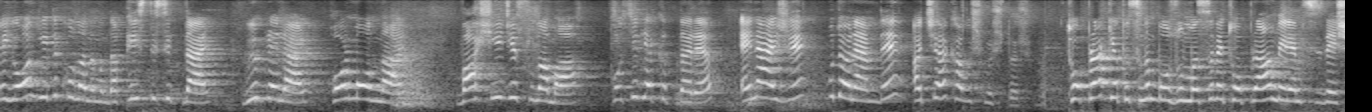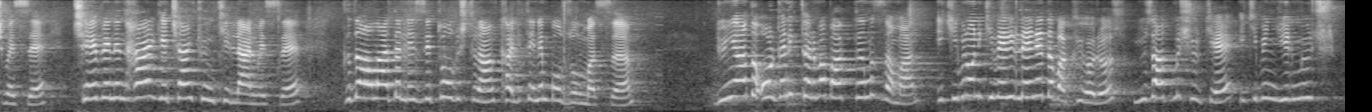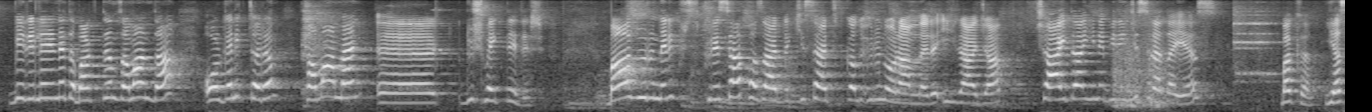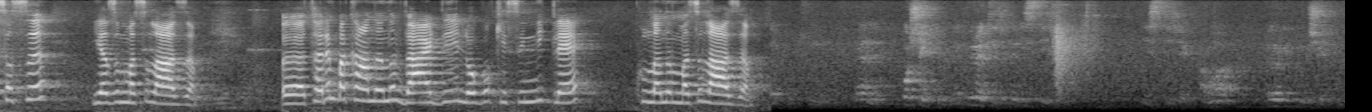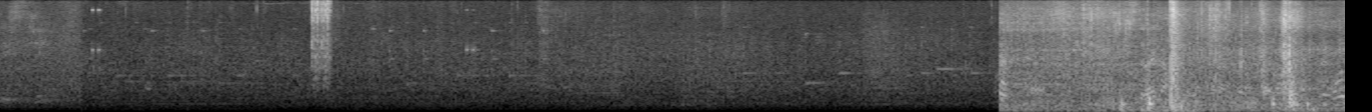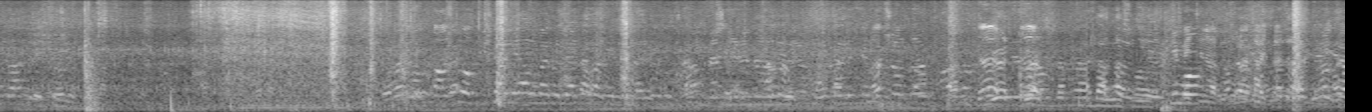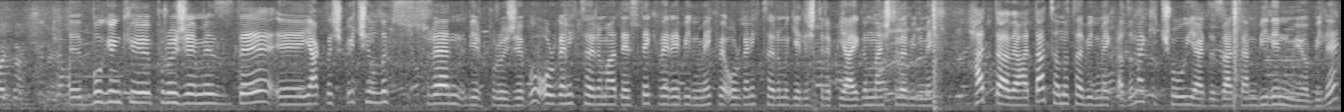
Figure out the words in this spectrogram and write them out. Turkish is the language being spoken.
ve yoğun girdi kullanımında pestisitler, gübreler, hormonlar, vahşice sulama, fosil yakıtları, enerji bu dönemde açığa kavuşmuştur. Toprak yapısının bozulması ve toprağın verimsizleşmesi, çevrenin her geçen gün kirlenmesi, gıdalarda lezzeti oluşturan kalitenin bozulması, Dünyada organik tarıma baktığımız zaman 2012 verilerine de bakıyoruz. 160 ülke, 2023 verilerine de baktığım zaman da organik tarım tamamen eee, düşmektedir. Bazı ürünlerin kü- küresel pazardaki sertifikalı ürün oranları, ihracat, çayda yine birinci sıradayız. Bakın yasası yazılması lazım. Eee, Tarım Bakanlığı'nın verdiği logo kesinlikle kullanılması lazım. Yani o şekilde Bugünkü projemizde e, yaklaşık 3 yıllık süren bir proje bu. Organik tarıma destek verebilmek ve organik tarımı geliştirip yaygınlaştırabilmek, hatta ve hatta tanıtabilmek adına ki çoğu yerde zaten bilinmiyor bile.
